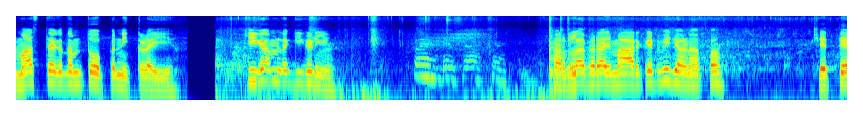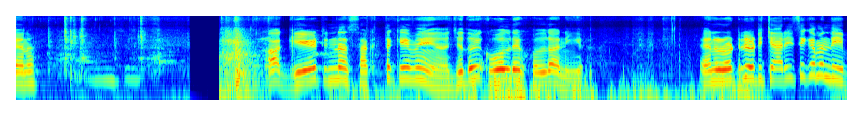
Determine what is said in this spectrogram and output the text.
ਮਸਤ ਇੱਕਦਮ ਧੁੱਪ ਨਿਕਲ ਆਈ ਹੈ। ਕੀ ਕੰਮ ਲੱਗੀ ਖੜੀਆਂ ਭਾਂਡੇ ਸਾਫ਼ ਕਰਤੀ। ਕਰ ਲੈ ਫਿਰ ਅੱਜ ਮਾਰਕੀਟ ਵੀ ਜਾਣਾ ਆਪਾਂ। ਚੇਤੇ ਆ ਨਾ। ਆ ਗੇਟ ਇੰਨਾ ਸਖਤ ਕਿਵੇਂ ਆ? ਜਦੋਂ ਹੀ ਖੋਲਦੇ ਖੁੱਲਦਾ ਨਹੀਂ ਗਾ। ਇਹਨੂੰ ਰੋਟੀ ਰੋਟੀ ਚਾਰੀ ਸੀ ਕਿ ਮਨਦੀਪ?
